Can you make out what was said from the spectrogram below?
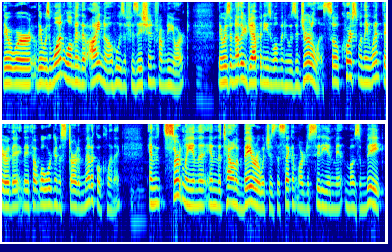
there were there was one woman that I know who was a physician from New York. There was another Japanese woman who was a journalist. So of course, when they went there, they, they thought, well, we're going to start a medical clinic, and certainly in the in the town of Beira, which is the second largest city in Mozambique,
